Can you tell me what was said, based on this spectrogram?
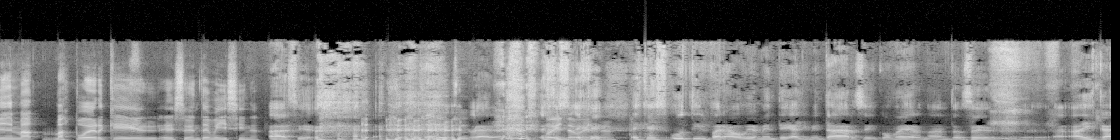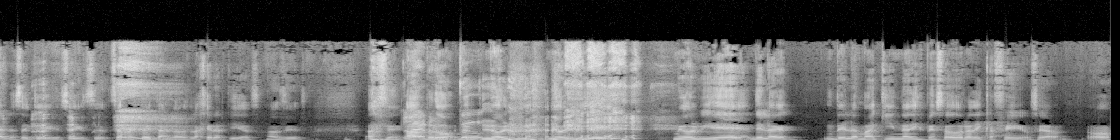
tiene más, más poder que el, estudiante de medicina. Ah, sí. claro. Es, Que, es, que, es útil para, obviamente, alimentarse, comer, ¿no? Entonces, eh, hay escalas, hay que, se, se, respetan las, las, jerarquías. Así es. Así. ah, perdón, me, me, olvidé, me olvidé de la de la máquina dispensadora de café. O sea, oh,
